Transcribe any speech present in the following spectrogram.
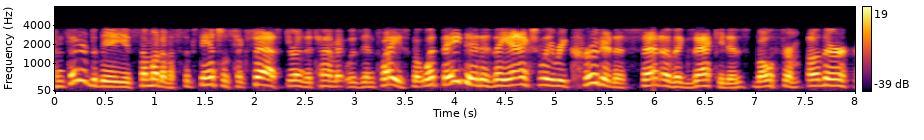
considered to be somewhat of a substantial success during the time it was in place. But what they did is they actually recruited a set of executives, both from other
